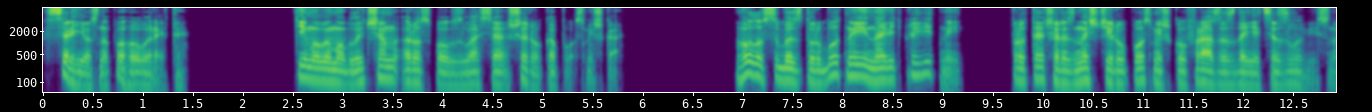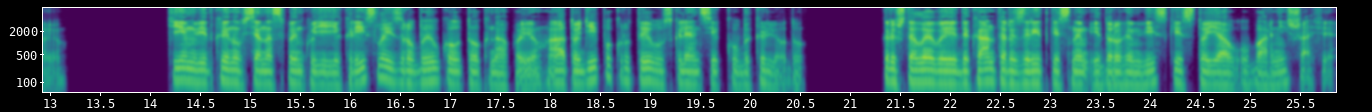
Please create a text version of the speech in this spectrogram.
серйозно поговорити? Тімовим обличчям розповзлася широка посмішка. Голос безтурботний і навіть привітний, проте через нещиру посмішку фраза здається зловісною. Тім відкинувся на спинку її крісла і зробив ковток напою, а тоді покрутив у склянці кубики льоду. Кришталевий декантер з рідкісним і дорогим віскі стояв у барній шафі,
